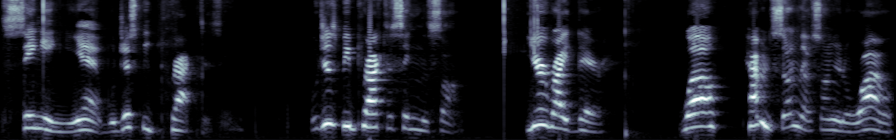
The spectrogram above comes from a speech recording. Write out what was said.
singing yet. We'll just be practicing. We'll just be practicing the song. You're right there. Well, haven't sung that song in a while.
